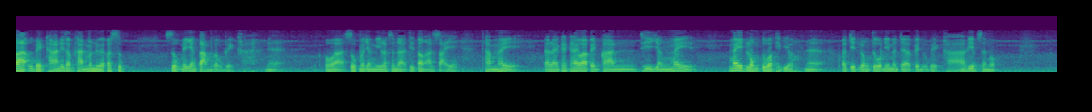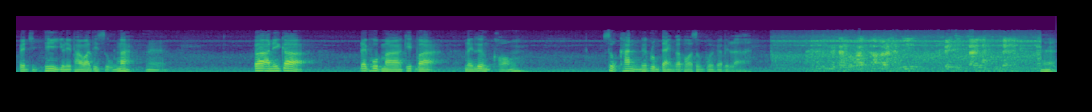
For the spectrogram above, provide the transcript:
ว่าอุเบกขานี่สำคัญมันเหนือกว่าสุขสุขนี่ยังต่ำกว่าอุเบกขานะเพราะว่าสุขมันยังมีลักษณะที่ต้องอาศัยทำให้อะไรคล้ายๆว่าเป็นพันที่ยังไม่ไม่ลงตัวทีเดียวนะพอจิตลงตัวนี่มันจะเป็นอุเบกขาเรียบสงบ เป็นจิตที่อยู่ในภาวะที่สูงมากนะก็อันนี้ก็ได้พูดมาคิดว่าในเรื่องของ สุขขั้นหรือปรุงแต่งก็พอสมควรกับเวลาคือการบอกว่าพระอรหันต์นี่เป็นจิตใจรักแรงอ่า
